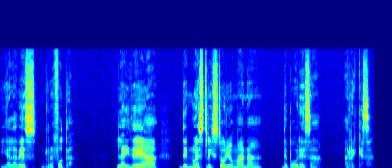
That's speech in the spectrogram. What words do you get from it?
y a la vez refuta la idea de nuestra historia humana de pobreza a riqueza.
